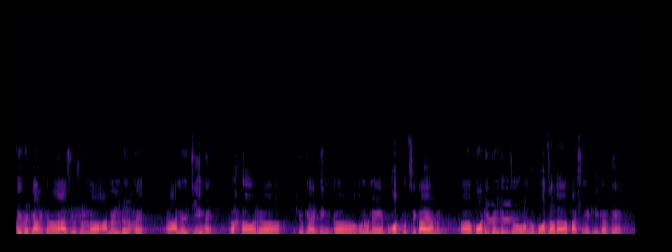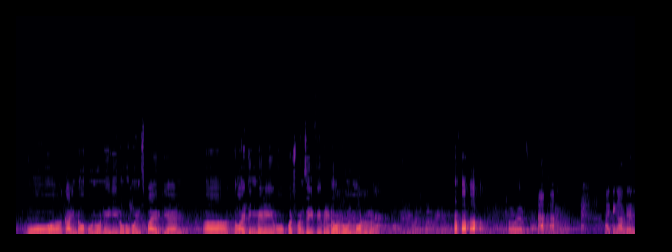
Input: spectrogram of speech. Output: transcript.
favourite character as usual Arnold है आर्नल्ड जी हैं और uh, क्योंकि आई थिंक उन्होंने बहुत कुछ सिखाया हमें बॉडी बिल्डिंग जो हम लोग बहुत ज़्यादा पैशनेटली करते हैं वो काइंड uh, ऑफ़ उन्होंने ही लोगों को इंस्पायर किया एंड तो आई थिंक मेरे वो बचपन से ही फेवरेट और रोल मॉडल रहे I think Arnold.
